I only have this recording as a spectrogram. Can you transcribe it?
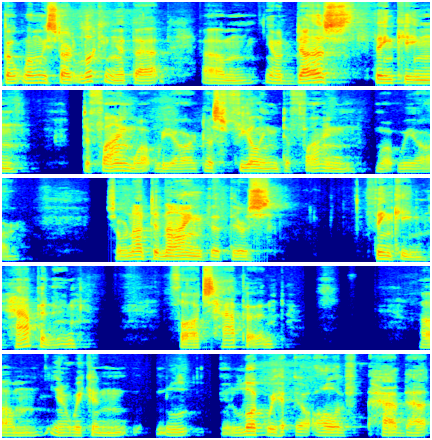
but when we start looking at that, um, you know, does thinking define what we are? Does feeling define what we are? So we're not denying that there's thinking happening, thoughts happen, um, you know, we can look, we all have had that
